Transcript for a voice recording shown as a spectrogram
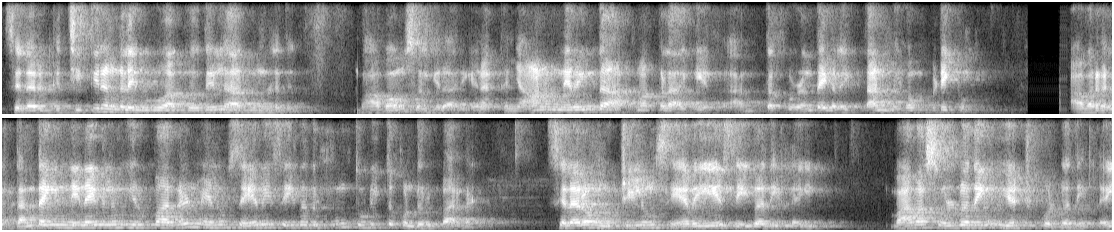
சிலருக்கு சித்திரங்களை உருவாக்குவதில் ஆர்வம் உள்ளது. பாபாவும் சொல்கிறார் எனக்கு ஞானம் நிறைந்த ஆத்மாக்களாகிய அந்த குழந்தைகளைத்தான் மிகவும் பிடிக்கும். அவர்கள் தந்தையின் நினைவிலும் இருப்பார்கள் மேலும் சேவை செய்வதற்கும் துடித்து கொண்டிருப்பார்கள். சிலரும் முற்றிலும் சேவையே செய்வதில்லை. பாபா சொல்வதையும் ஏற்றுக்கொள்வதில்லை.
